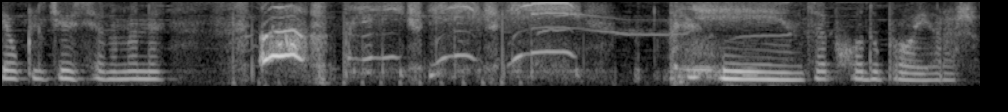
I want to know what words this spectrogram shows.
я включився на мене. А! Лілі! Лілі! Лілі! Блін, це походу проіграш.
